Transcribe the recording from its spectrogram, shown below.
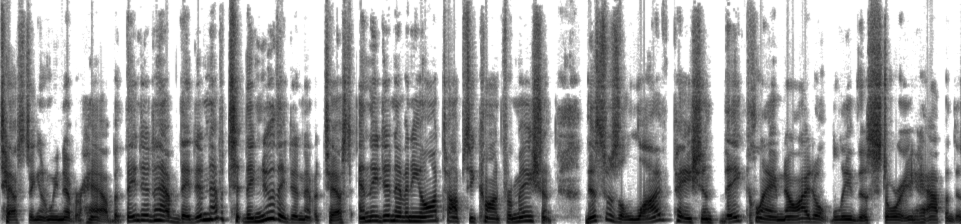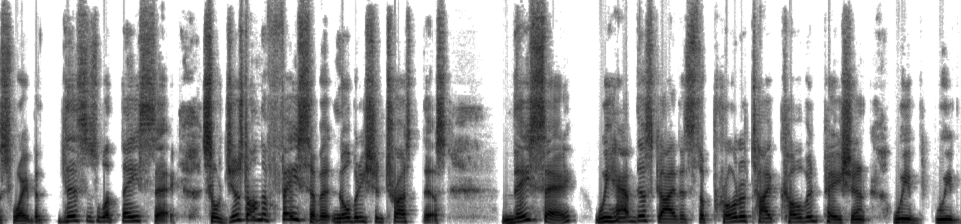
testing and we never have but they didn't have they didn't have they knew they didn't have a test and they didn't have any autopsy confirmation. This was a live patient they claim now i don't believe this story happened this way but this is what they say. So just on the face of it nobody should trust this. They say we have this guy that's the prototype covid patient we've we've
